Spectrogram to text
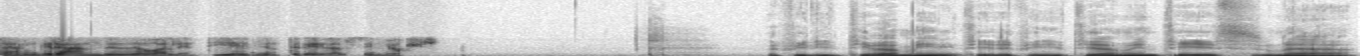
tan grande de valentía y de entrega al Señor. Definitivamente, definitivamente es una,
